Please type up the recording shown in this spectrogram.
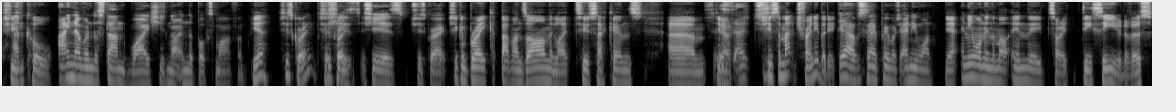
She's and- cool. I never understand why she's not in the books more often. Yeah, she's great. She's great. She is. She's great. She can break Batman's arm in like two seconds. Um, you know, that- she's a match for anybody. Yeah, I was saying pretty much anyone. Yeah, anyone in the in the sorry DC universe.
